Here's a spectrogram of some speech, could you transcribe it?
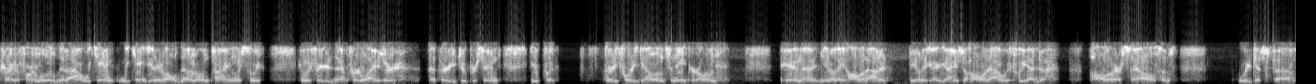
trying to farm a little bit out, we can't we can't get it all done on time. So we and we figured that fertilizer, that 32 percent, you put 30, 40 gallons an acre on, and uh, you know they haul it out at you know they got guys to haul it out. If we had to haul it ourselves, and we just uh,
